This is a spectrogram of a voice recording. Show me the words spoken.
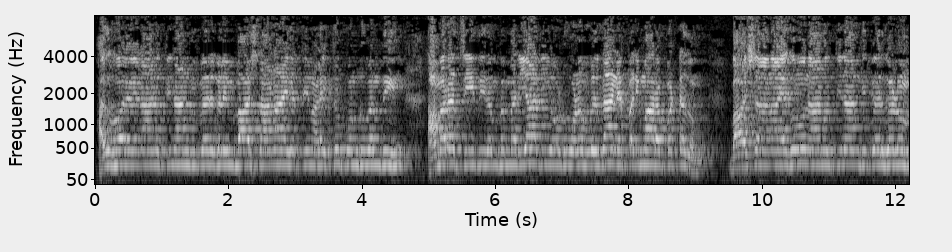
அதுபோலவே நானூத்தி நான்கு பேர்களையும் பாஷா நாயகத்தையும் அழைத்துக் கொண்டு வந்து அமரச் செய்து ரொம்ப மரியாதையோடு உணவுகள் தான் பரிமாறப்பட்டதும். பாஷா நாயகமும் நானூத்தி நான்கு பேர்களும்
